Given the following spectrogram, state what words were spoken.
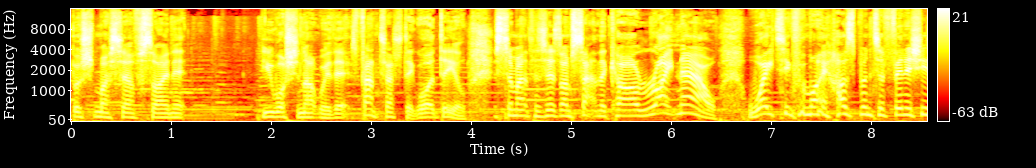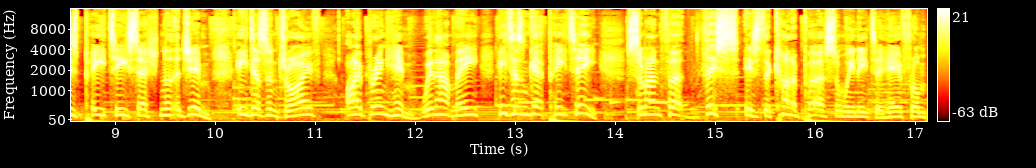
Bush myself sign it. You washing up with it. It's fantastic. What a deal. Samantha says, I'm sat in the car right now, waiting for my husband to finish his PT session at the gym. He doesn't drive. I bring him. Without me, he doesn't get PT. Samantha, this is the kind of person we need to hear from.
